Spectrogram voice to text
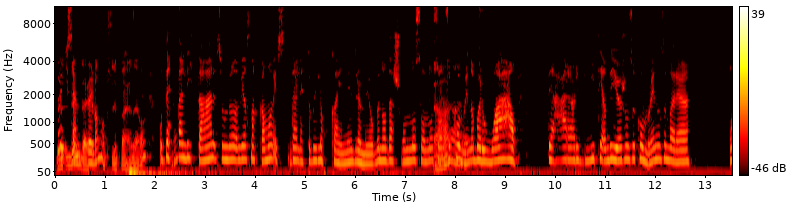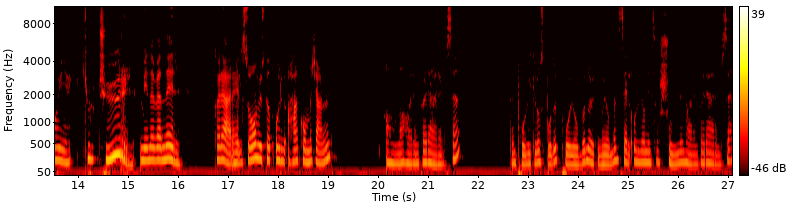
For det, eksempel. det kan absolutt være det òg. Og dette er litt der som du, vi har snakka om Det er lett å bli lokka inn i drømmejobben, og det er sånn og sånn og sånn. Ja, Så ja, kommer ja. du inn og bare Wow! Der er det de til. De gjør sånn, så kommer du inn, og så bare Oi. Kultur, mine venner. Karrierehelse òg. Husk at her kommer kjernen. Alle har en karrierehelse. Den påvirker oss både på jobben og utenfor jobben. Selv organisasjonen din har en karrierehelse.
